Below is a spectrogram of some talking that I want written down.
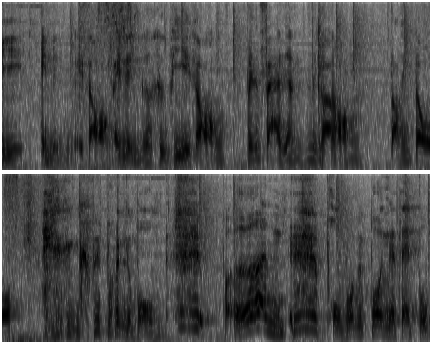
มีไอ้หนึ่งไอ้สองไอ้หนึ่งก็คือพี่ไอ้สองเป็นแฝดกันหนึ่งครับ สอง ต่อสิงโตไอ้หนึ่งก็ไปปล้นกับผมเผอิญผมก็ไปปล้นกันเสร็จปุ๊บ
